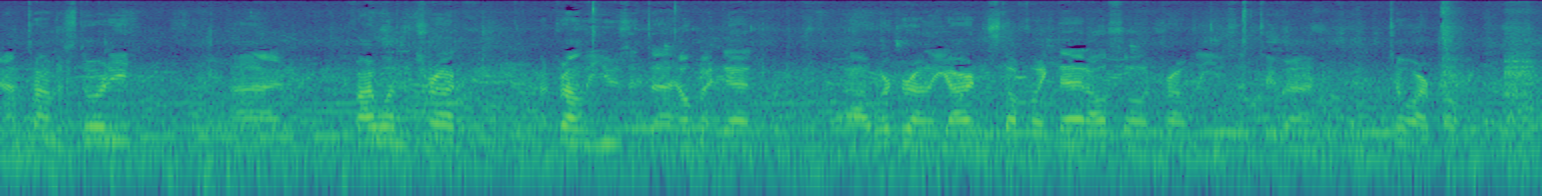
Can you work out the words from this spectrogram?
I'm Thomas Dougherty. Uh, if I won the truck, I'd probably use it to help my dad uh, work around the yard and stuff like that. Also, I'd probably use it to uh, tow our pony.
